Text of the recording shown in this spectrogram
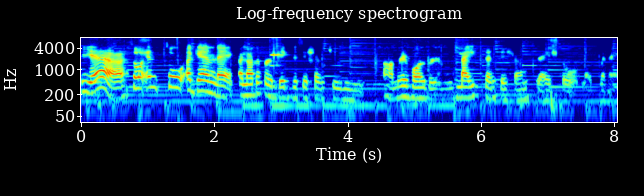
Yeah. So and so again, like a lot of our big decisions really um, revolve around life transitions, right? So like when I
